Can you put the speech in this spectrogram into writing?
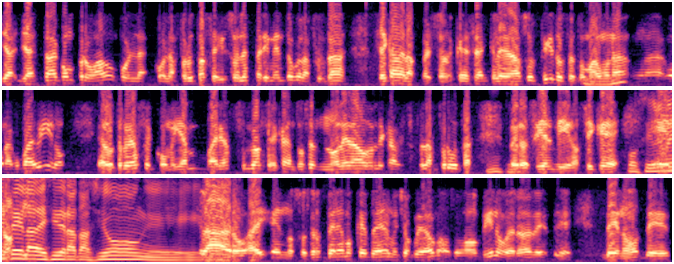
ya, ya está comprobado por la, con la fruta, se hizo el experimento con la fruta seca de las personas que decían que le daban sulfito, se tomaban una, una, una copa de vino, el otro día se comían varias frutas secas, entonces no le da dolor de cabeza a la fruta, pero sí el vino. Así que... eh, Posiblemente no- la deshidratación. eh, Claro, hay- eh, nosotros tenemos que tener mucho cuidado cuando tomamos vino, ¿verdad? De, de, de no, de,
